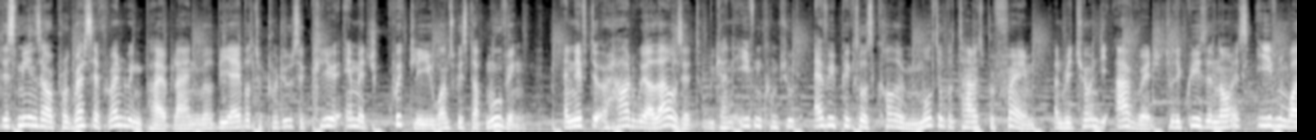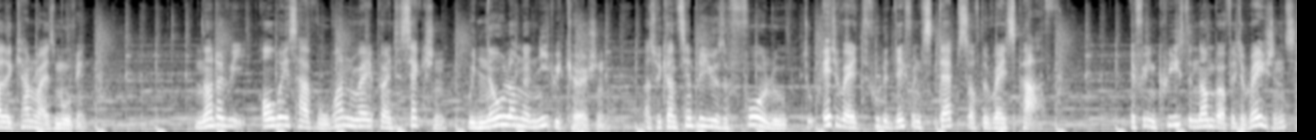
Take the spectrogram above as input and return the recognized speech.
This means our progressive rendering pipeline will be able to produce a clear image quickly once we stop moving, and if the hardware allows it, we can even compute every pixel's color multiple times per frame and return the average to decrease the noise even while the camera is moving. Now that we always have one ray per intersection, we no longer need recursion, as we can simply use a for loop to iterate through the different steps of the ray's path. If we increase the number of iterations,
